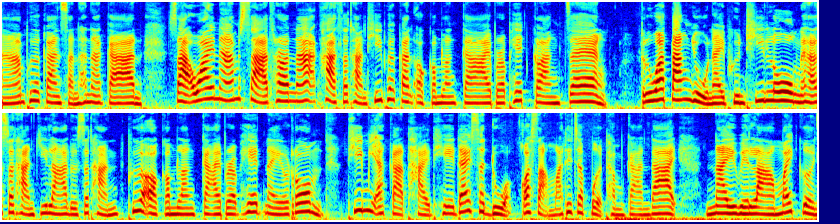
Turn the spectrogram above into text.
น้ำเพื่อการสันทนาการสระว่ายน้ำสาธารณะค่ะสถานที่เพื่อการออกกำลังกายประเภทกลางแจ้ง หรือว่าตั้งอยู่ในพื้นที่โล่งนะคะ สถานกีฬาหรือสถานเพื่อออกกำลังกายประเภทในร่ม ที่มีอากาศถ่ายเทได้สะดวกก็สามารถที่จะเปิดทำการได้ ในเวลาไม่เกิน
